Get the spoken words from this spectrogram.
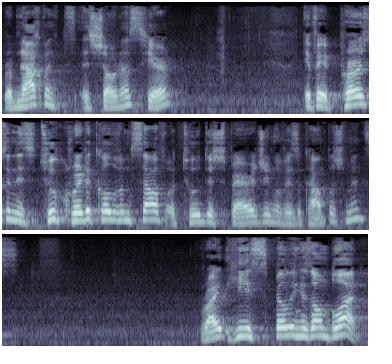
Reb Nachman has shown us here if a person is too critical of himself or too disparaging of his accomplishments, right, he is spilling his own blood.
